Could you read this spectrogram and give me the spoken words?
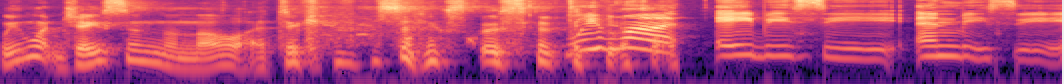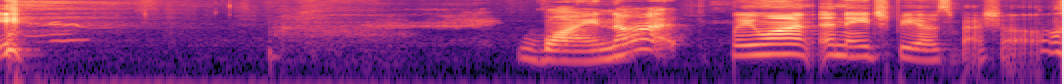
we want Jason Momoa to give us an exclusive deal. we want ABC, NBC. Why not? we want an HBO special.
